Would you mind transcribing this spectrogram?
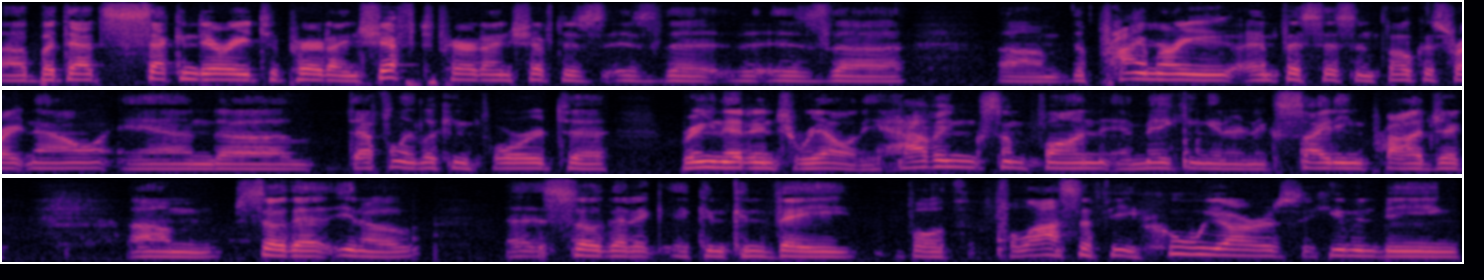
uh, but that's secondary to Paradigm Shift. Paradigm Shift is is the is the um, the primary emphasis and focus right now, and uh, definitely looking forward to bringing that into reality, having some fun, and making it an exciting project, um, so that you know, uh, so that it, it can convey both philosophy, who we are as a human being,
